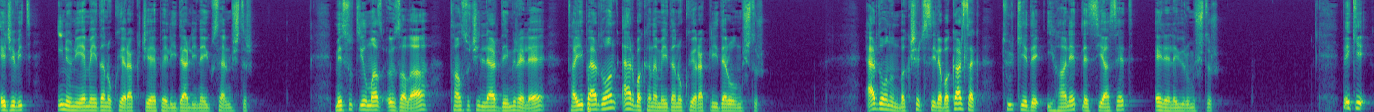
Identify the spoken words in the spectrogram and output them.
Ecevit İnönü'ye meydan okuyarak CHP liderliğine yükselmiştir. Mesut Yılmaz Özal'a, Tansu Çiller Demirel'e, Tayyip Erdoğan Erbakan'a meydan okuyarak lider olmuştur. Erdoğan'ın bakış açısıyla bakarsak Türkiye'de ihanetle siyaset el ele yürümüştür. Peki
